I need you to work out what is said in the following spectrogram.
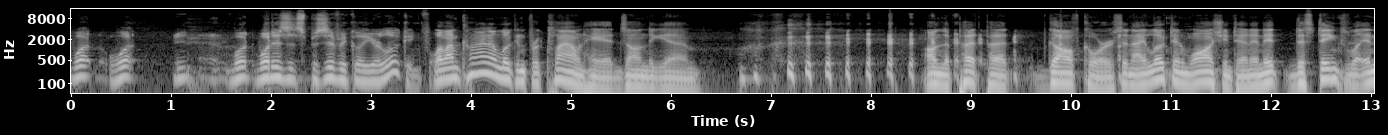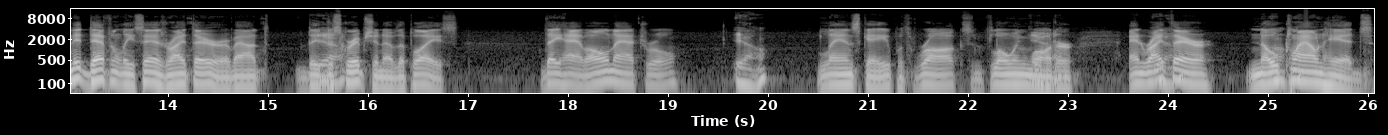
What what what what is it specifically you're looking for? Well, I'm kind of looking for clown heads on the um, on the putt putt golf course, and I looked in Washington, and it distinctly and it definitely says right there about the Yeah. description of the place. They have all natural yeah. landscape with rocks and flowing Yeah. water, and right Yeah. there, no Uh-huh. clown heads.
